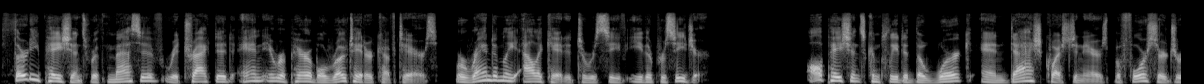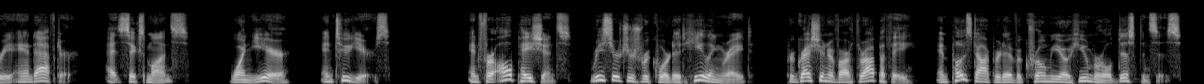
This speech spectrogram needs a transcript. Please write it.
30 patients with massive, retracted, and irreparable rotator cuff tears were randomly allocated to receive either procedure. All patients completed the WORC and DASH questionnaires before surgery and after, at six months, one year, and two years. And for all patients, researchers recorded healing rate, progression of arthropathy, and postoperative acromiohumeral distances.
